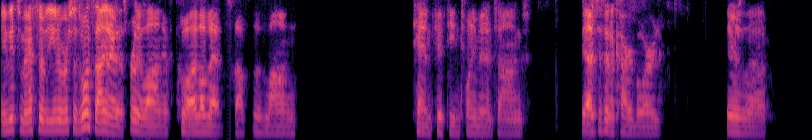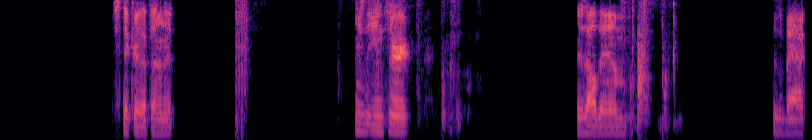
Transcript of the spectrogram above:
maybe it's Master of the Universe. There's one song in it that's pretty long. It's cool. I love that stuff. Those long 10, 15, 20 minute songs. Yeah, it's just in a cardboard. There's the sticker that's on it. Here's the insert. There's all them. There's a back.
